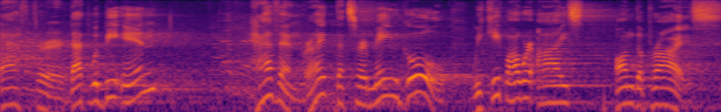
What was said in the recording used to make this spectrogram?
after. That would be in heaven, right? That's our main goal. We keep our eyes on the prize.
